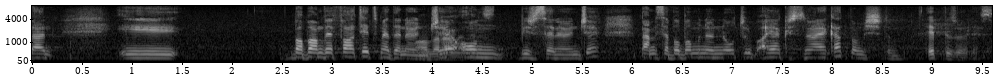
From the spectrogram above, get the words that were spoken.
Ben e, babam vefat etmeden önce, rahmet eylesin. 11 sene önce, ben mesela babamın önüne oturup ayak üstüne ayak atmamıştım. Hepimiz öyleyiz.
